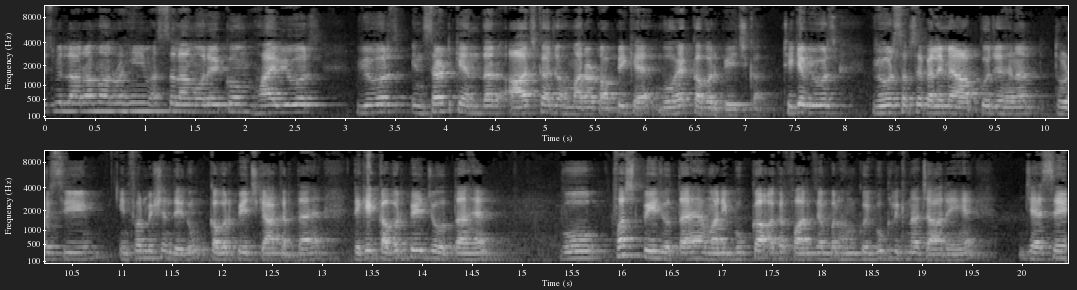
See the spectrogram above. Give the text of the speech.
अस्सलाम वालेकुम हाय व्यूअर्स। व्यूअर्स इंसर्ट के अंदर आज का जो हमारा टॉपिक है, वो है कवर पेज का। ठीक है व्यूअर्स? व्यूअर्स, सबसे पहले मैं आपको जो है ना थोड़ी सी इंफॉर्मेशन दे दूँ कवर पेज क्या करता है। देखिए कवर पेज जो होता है, वो फ़र्स्ट पेज होता है हमारी बुक का। अगर फॉर एग्जांपल हम कोई बुक लिखना चाह रहे हैं, जैसे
